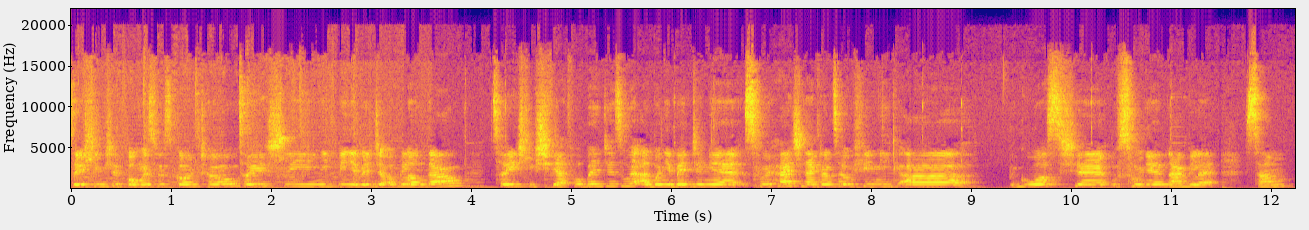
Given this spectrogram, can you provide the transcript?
co jeśli mi się pomysły skończą, co jeśli nikt mnie nie będzie oglądał, co jeśli światło będzie złe, albo nie będzie mnie słychać, nagram cały filmik, a głos się usunie nagle sam.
